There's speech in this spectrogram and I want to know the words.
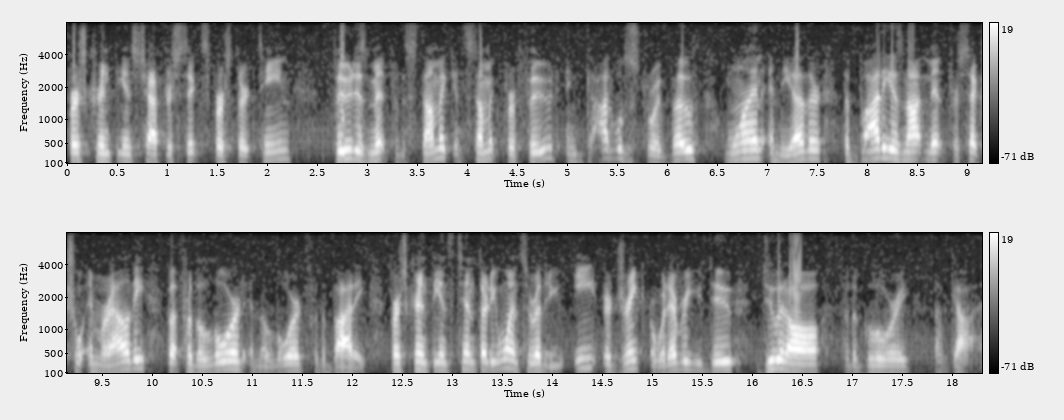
1 Corinthians chapter 6, verse 13. Food is meant for the stomach and stomach for food, and God will destroy both one and the other. The body is not meant for sexual immorality, but for the Lord, and the Lord for the body. 1 Corinthians 10:31. So whether you eat or drink or whatever you do, do it all for the glory of God.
